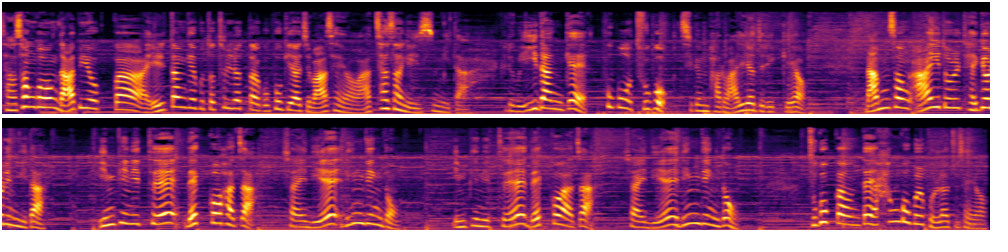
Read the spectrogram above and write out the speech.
자, 성공 나비 효과 1단계부터 틀렸다고 포기하지 마세요. 아차상이 있습니다. 그리고 2단계 후보 두 곡 지금 바로 알려드릴게요. 남성 아이돌 대결입니다. 인피니트의 내꺼 하자, 샤이니의 링딩동. 인피니트의 내꺼 하자, 샤이니의 링딩동. 두 곡 가운데 한 곡을 골라주세요.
